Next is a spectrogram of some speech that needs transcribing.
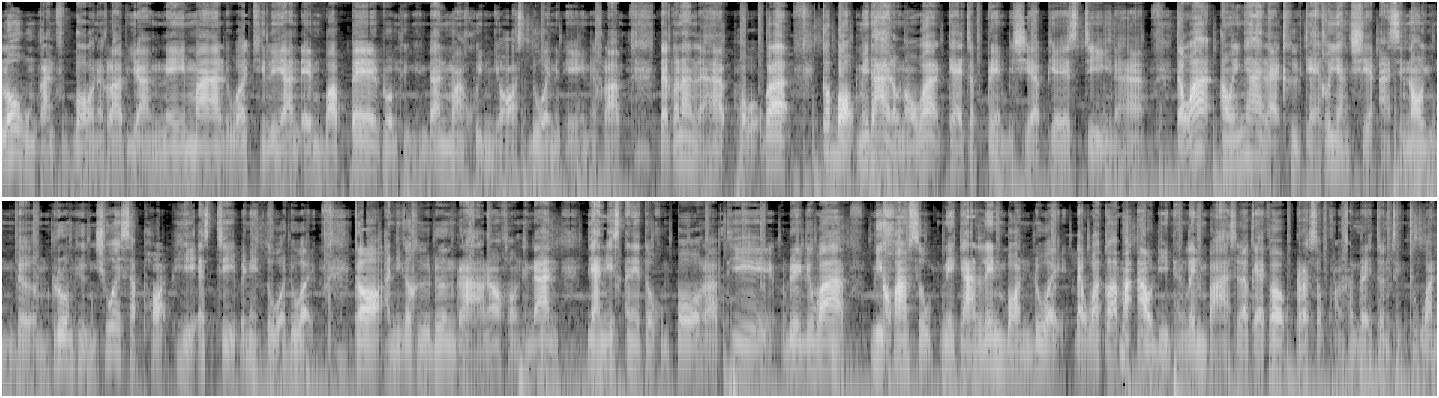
โลกวงการฟุตบอลนะครับ อย่างเนย์มาร์หรือว่าคิริยานเอ็มบัปเป้รวมถึงทางด้านมาควินยอสด้วยนั่นเองนะครับ แต่ก็นั่นแหละฮะเพราะว่าก็บอกไม่ได้หรอกเนาะว่าแกจะเปลี่ยนไปเชียร์ PSG นะฮะแต่ว่าเอาง่ายๆแหละ คือแกก็ยังเชียร์อาร์เซนอลอยู่เหมือนเดิม รวมถึงช่วยซัพพอร์ต PSG ไปในตัวด้วย ก็อันนี้ก็คือเรื่องราวเนาะของทางด้านยานิสอเนโตคุมโปครับที่เรียกได้ว่ามีความสุขในการเล่นบอลด้วย แต่ว่าก็มาเอาดีทางเล่นบาส แล้วแกก็ประสบความสำเร็จจนถึงทุกวัน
